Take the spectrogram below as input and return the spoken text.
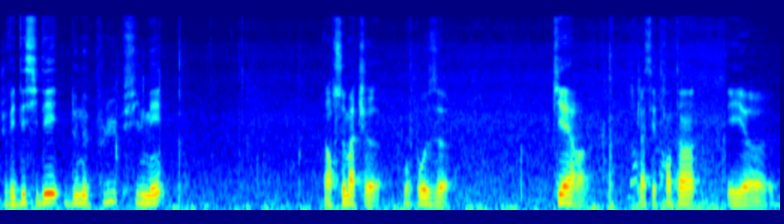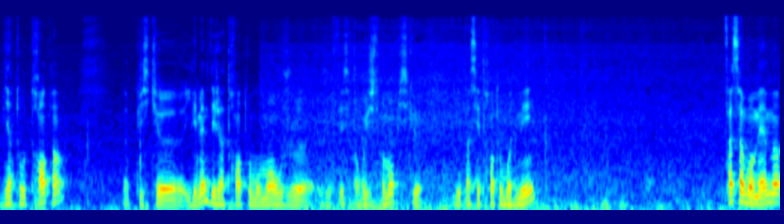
je vais décider de ne plus filmer. Alors ce match oppose Pierre classé 31 et euh, bientôt 30, hein, puisqu'il est même déjà 30 au moment où je, fais cet enregistrement, puisqu'il est passé 30 au mois de mai. Face à moi-même,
